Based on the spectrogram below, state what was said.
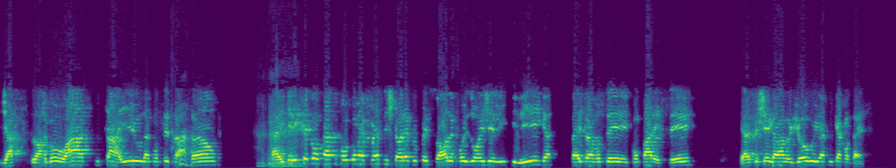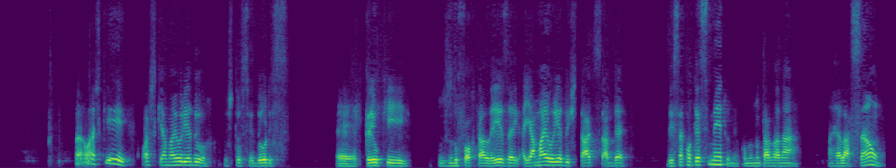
já largou o aço, saiu da concentração. Aí queria que você contasse um pouco como é que foi essa história para o pessoal. Depois o Angelique liga, aí para você comparecer. E aí você chega lá no jogo e assim que acontece. Eu acho que, acho que a maioria do, dos torcedores, é, creio que os do Fortaleza e a maioria do estádio sabe de, desse acontecimento, né? Como eu não estava na, na relação,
